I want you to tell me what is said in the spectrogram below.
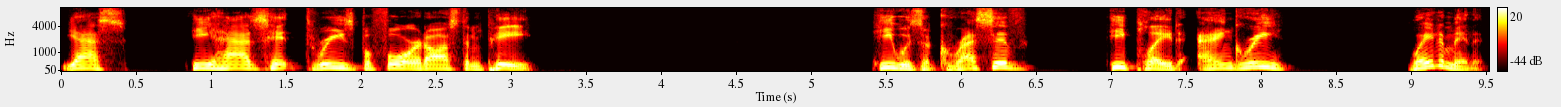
yes, he has hit threes before at Austin Peay. He was aggressive. He played angry. Wait a minute.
